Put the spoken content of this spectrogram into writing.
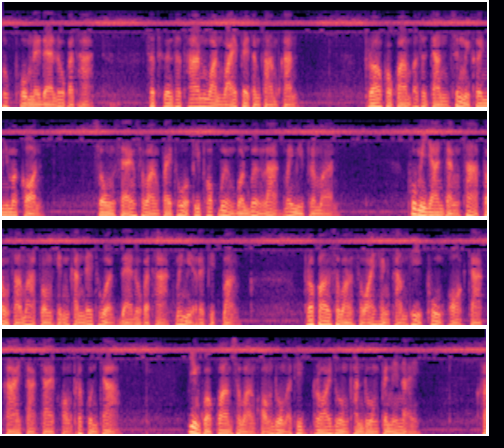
ทุกภูมิในแดนโลกธาตุสะเทือนสะท้านวันไหวไปตามๆกัน เพราะขอความอัศจรรย์ซึ่งไม่เคยมีมาก่อนส่งแสงสว่างไปทั่วพิภพเบื้องบนเบื้องล่างไม่มีประมาณ ผู้มียานอย่างทราบต้องสามารถมองเห็นกันได้ทั่วแดนโลกธาตุไม่มีอะไรผิดบัง ราะความสว่างสวายแห่งธรรมที่พุ่งออกจากกายจากใจของพระคุณเจ้า ยิ่งกว่าความสว่างของดวงอาทิตย์ร้อยดวงพันดวงเป็นไหนๆใคร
